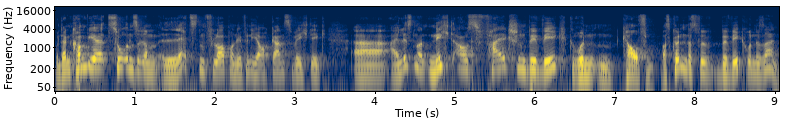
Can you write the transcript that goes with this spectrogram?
Und dann kommen wir zu unserem letzten Flop und den finde ich auch ganz wichtig. Äh, ein Listen und nicht aus falschen Beweggründen kaufen. Was könnten das für Beweggründe sein?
